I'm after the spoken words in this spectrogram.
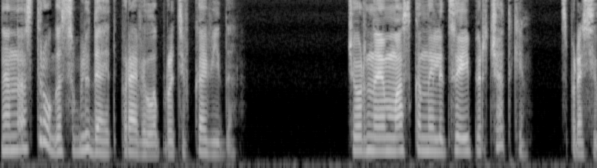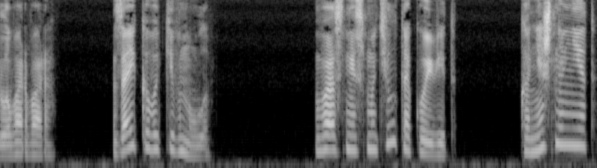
Она строго соблюдает правила против ковида. Черная маска на лице и перчатки?» — спросила Варвара. Зайкова кивнула. «Вас не смутил такой вид?» «Конечно, нет.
